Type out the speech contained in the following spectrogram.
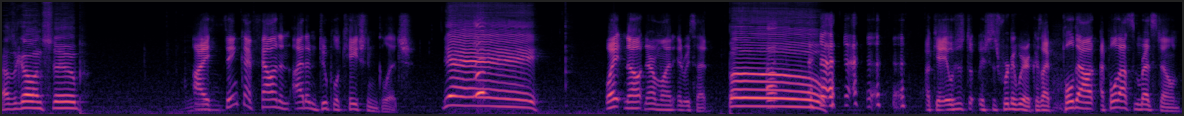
How's it going, Snoop? I think I found an item duplication glitch. Yay! Wait, no, never mind. It reset. Boo! Okay, it was just it's just really weird because I pulled out I pulled out some redstone,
